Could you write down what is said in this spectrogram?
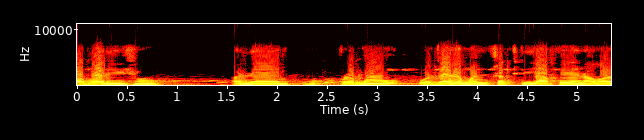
આભારી છું અને પ્રભુ વધારે મન શક્તિ આપે અને આવા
